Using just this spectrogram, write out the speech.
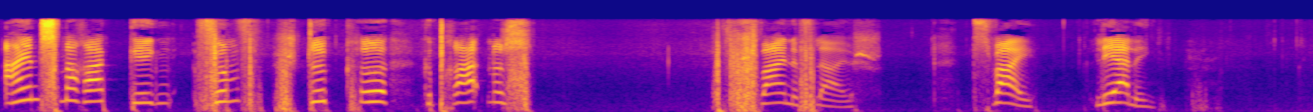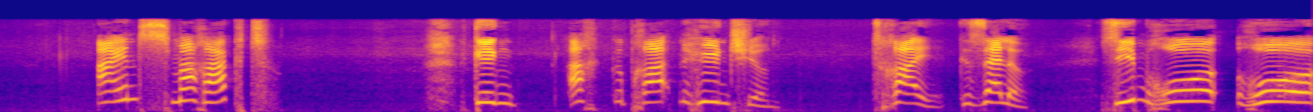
Ein Smaragd gegen fünf Stücke gebratenes Schweinefleisch. Zwei, Lehrling. Ein Smaragd gegen acht gebratene Hühnchen. Drei, Geselle. Sieben rohe, rohe,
